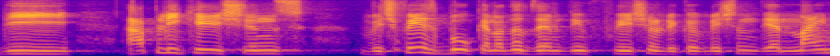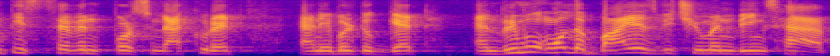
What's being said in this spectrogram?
The applications, which Facebook and others have facial recognition, they're 97% accurate and able to get and remove all the bias which human beings have.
